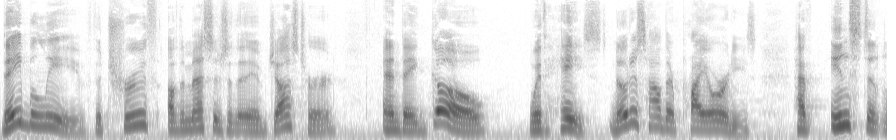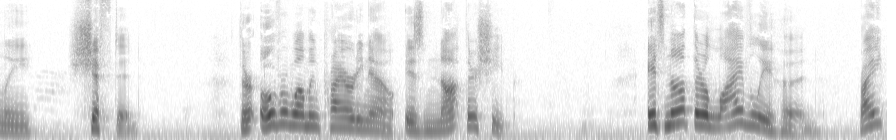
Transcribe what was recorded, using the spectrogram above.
They believe the truth of the message that they have just heard, and they go with haste. Notice how their priorities have instantly shifted. Their overwhelming priority now is not their sheep, it's not their livelihood, right?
